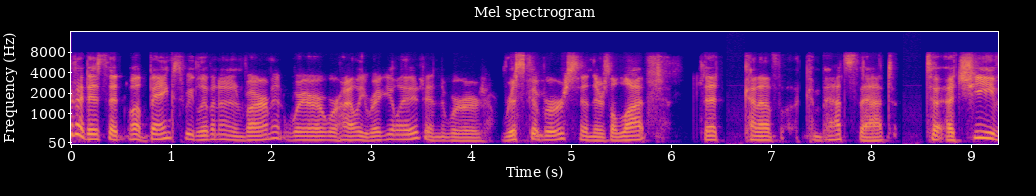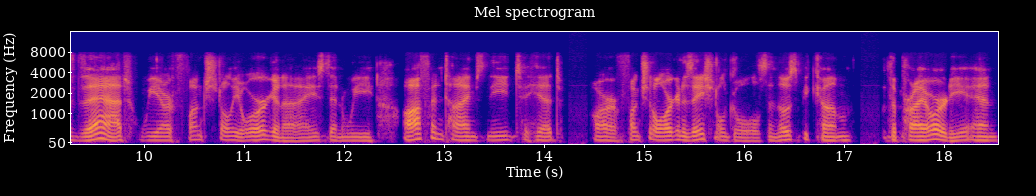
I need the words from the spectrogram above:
of it is that well banks we live in an environment where we're highly regulated and we're risk averse and there's a lot that kind of combats that to achieve that we are functionally organized and we oftentimes need to hit our functional organizational goals and those become the priority and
